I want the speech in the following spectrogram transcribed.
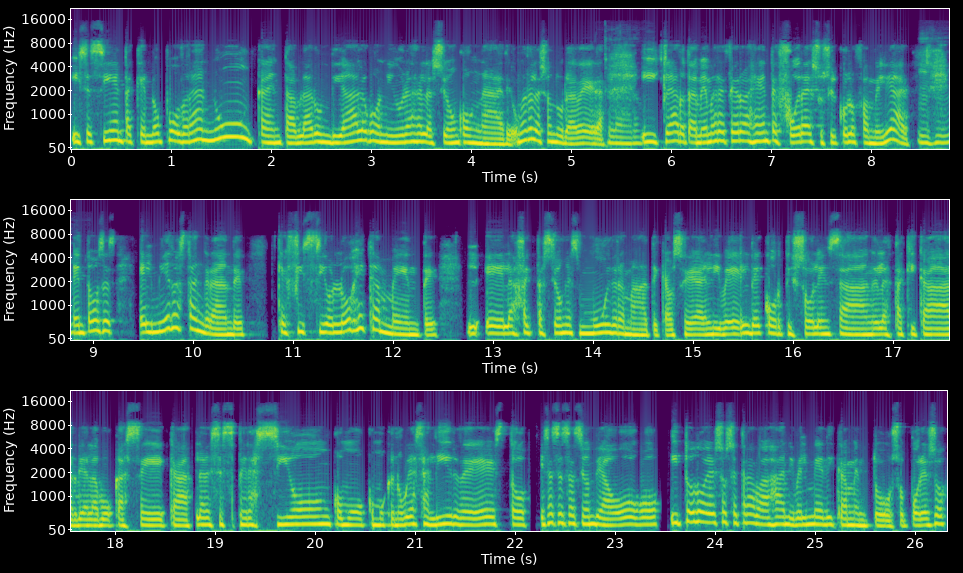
y se sienta que no podrá nunca entablar un diálogo ni una relación con nadie, una relación duradera. Y claro, también me refiero a gente fuera de su círculo familiar. Entonces, el miedo es tan grande que fisiológicamente eh, la afectación es muy dramática o sea, el nivel de cortisol en sangre, la taquicardia, la boca seca, la desesperación, como, como que no voy a salir de esto, esa sensación de ahogo, y todo eso se trabaja a nivel medicamentoso. Por eso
